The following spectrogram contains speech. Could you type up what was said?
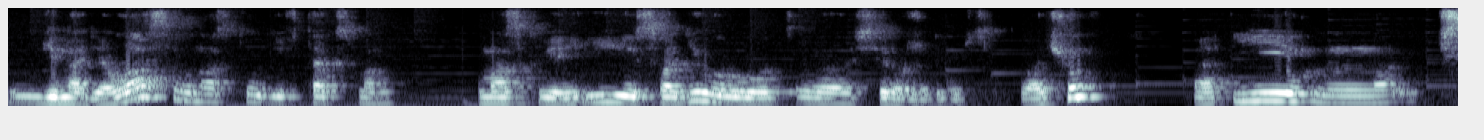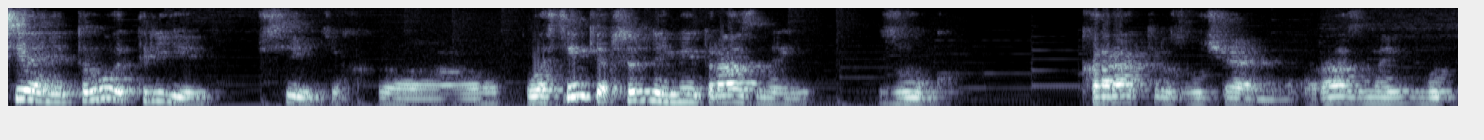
Геннадия Ласова на студии в Тексман в Москве, и сводил его вот Сережа Глебович Калачев. И все они трое, три, все этих пластинки абсолютно имеют разный звук, характер звучания, разный вот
